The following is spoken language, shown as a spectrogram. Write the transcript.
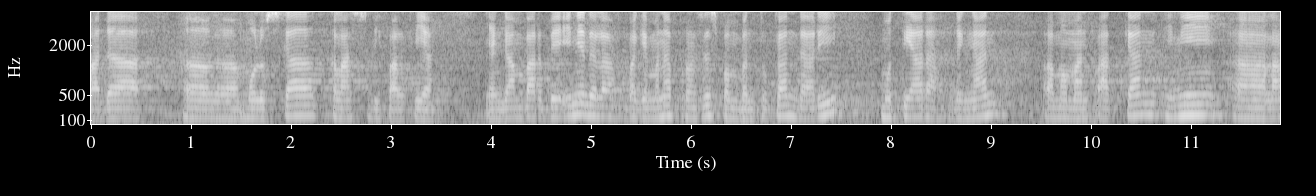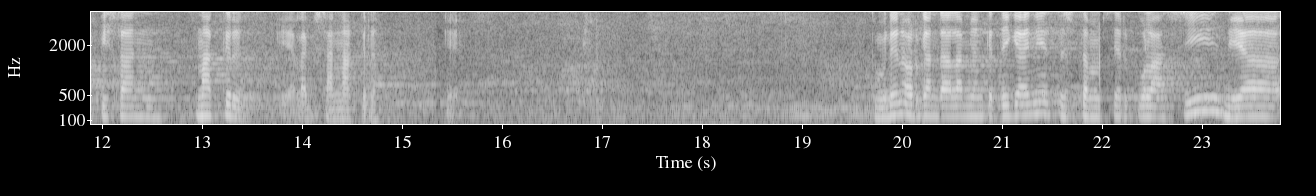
pada uh, moluska kelas bivalvia. Yang gambar B ini adalah bagaimana proses pembentukan dari mutiara dengan uh, memanfaatkan ini uh, lapisan nacre, okay, lapisan. Okay. Kemudian organ dalam yang ketiga ini sistem sirkulasi dia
